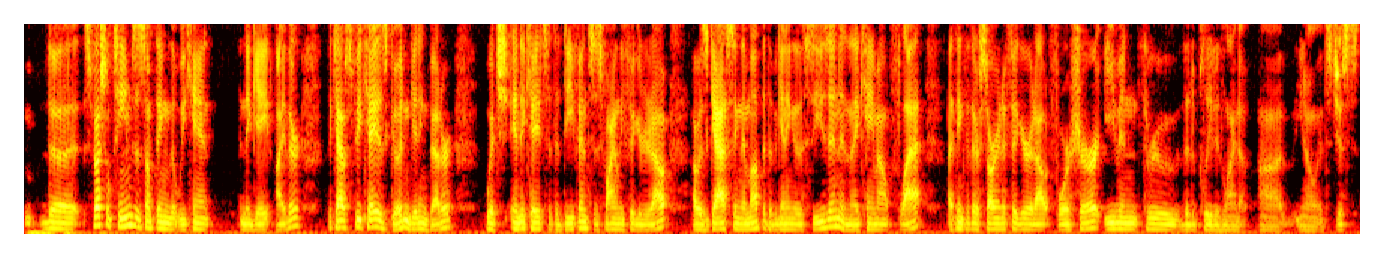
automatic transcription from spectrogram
the special teams is something that we can't negate either. The Caps PK is good and getting better which indicates that the defense has finally figured it out. I was gassing them up at the beginning of the season and they came out flat. I think that they're starting to figure it out for sure, even through the depleted lineup. Uh, you know, it's just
